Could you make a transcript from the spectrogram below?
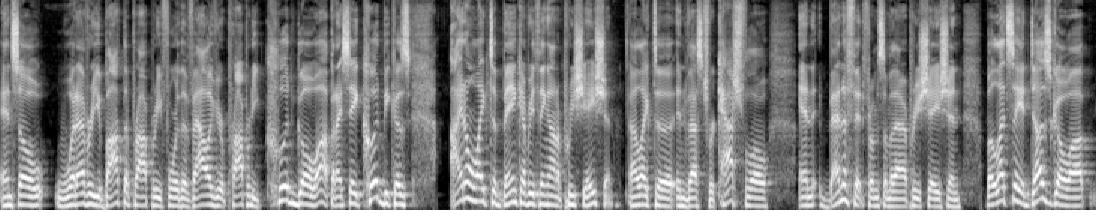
And so whatever you bought the property for, the value of your property could go up. And I say could because I don't like to bank everything on appreciation. I like to invest for cash flow and benefit from some of that appreciation. But let's say it does go up,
